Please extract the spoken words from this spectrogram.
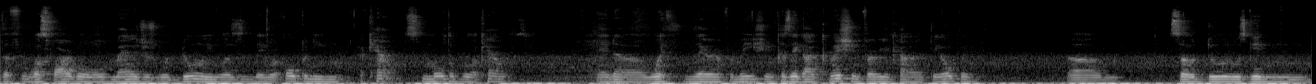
the Wells Fargo managers were doing was they were opening accounts, multiple accounts, and uh, with their information because they got commission for every account that they opened. Um, so dude was getting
